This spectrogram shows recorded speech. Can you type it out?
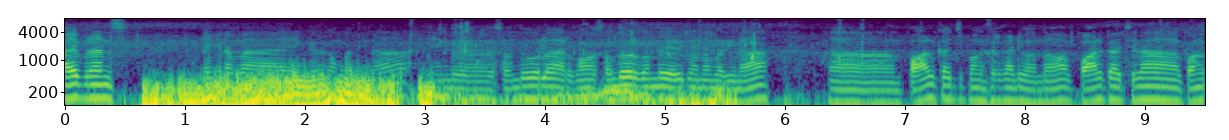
ஹாய் ஃப்ரெண்ட்ஸ் இன்றைக்கி நம்ம எங்கே இருக்கோம் பார்த்தீங்கன்னா எங்கள் சொந்த ஊரில் தான் இருக்கோம். சொந்த ஊருக்கு வந்து எதுக்கு வந்தோம் பார்த்தீங்கன்னா பால் காய்ச்சி ஃபங்க்ஷனுக்காண்டி வந்தோம். பால் காய்ச்சிலாம் பங்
